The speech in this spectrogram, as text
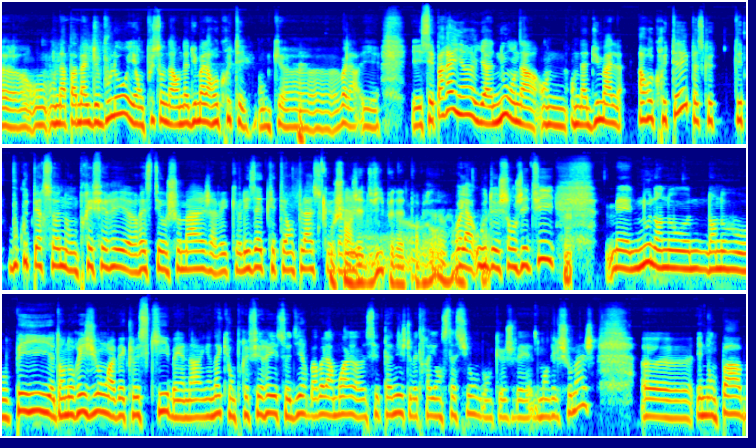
Euh, on, on, a pas mal de boulot et en plus on a, on a du mal à recruter. Donc voilà. Et, et c'est pareil. Hein, y a nous, on a, on, on a du mal à recruter parce que beaucoup de personnes ont préféré rester au chômage avec les aides qui étaient en place. Que ou changer de vie peut-être. voilà, ou de changer de vie. Mm. Mais nous, dans nos, dans nos pays, dans nos régions, avec le ski, ben, il y, en a, y en a qui ont préféré se dire, bah voilà, moi, cette année, je devais travailler en station, donc je vais demander le chômage. et non pas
